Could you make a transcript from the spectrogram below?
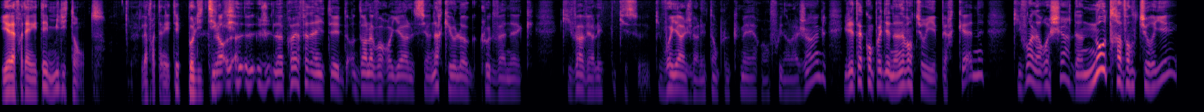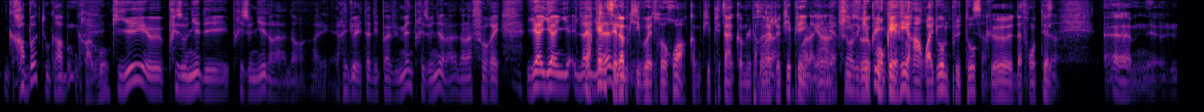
Il y a la fraternité militante, la fraternité politique. Alors, euh, la première fraternité dans la voie royale, c'est un archéologue, Claude Vanek, qui, va vers les, qui, voyage vers les temples khmers enfouis dans la jungle. Il est accompagné d'un aventurier Perken qui vont à la recherche d'un autre aventurier, Grabot ou Grabo, qui est euh, prisonnier des prisonniers dans la dans, réduit à l'état d'épave humaine, prisonnier dans la, forêt. Il c'est l'homme qui veut être roi, comme Kipling, comme le personnage de Kipling, hein, qui veut conquérir un royaume plutôt que d'affronter. Euh,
